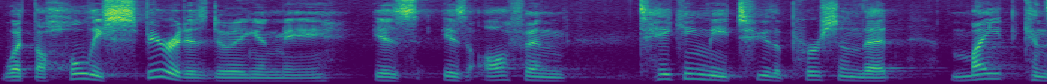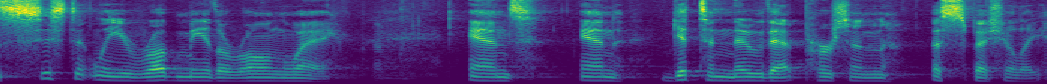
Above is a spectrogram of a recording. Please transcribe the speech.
what the Holy Spirit is doing in me is, is often taking me to the person that might consistently rub me the wrong way. And and get to know that person especially.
